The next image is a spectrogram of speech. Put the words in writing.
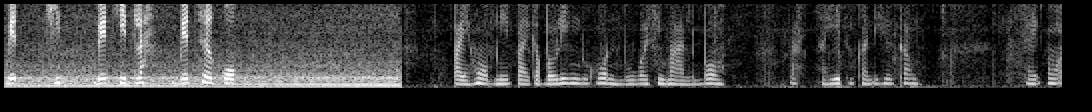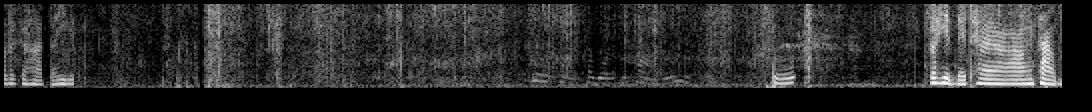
เบ็ดคิดเบ็ดคิดละเบ็ดเชือกบ ไปหอบนี้ไปกับเบลลิงทุกคนบูวาสิมานหรือบ่ไปหาเฮ็ดทำกันอีกคือเก้า ห็ดอ้ออะไรก็หาตาเฮ็ดเออก็เห็นในทางทางไป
